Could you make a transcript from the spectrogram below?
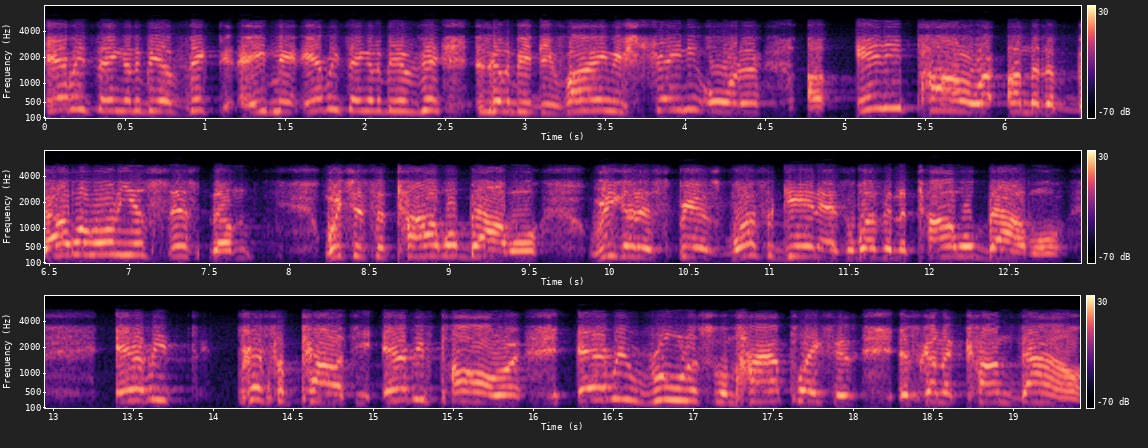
everything going to be evicted. Amen. Everything going to be evicted. It's going to be a divine restraining order of any power under the Babylonian system, which is the Tower of Babel. We're going to experience once again, as it was in the Tower of Babel, every principality, every power, every rulers from high places is going to come down.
